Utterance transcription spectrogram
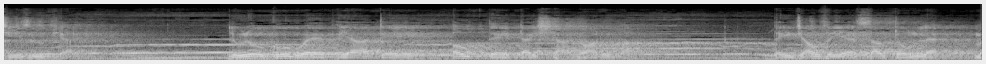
ကျေးဇူးဖျားလူတို့ကိုးကွယ်ဖျားတယ်အုတ်တဲ့တိုက်ရှာနွားတို့မှာ တိမ်ချောင်းစရက်စောက်တုံလက်မ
